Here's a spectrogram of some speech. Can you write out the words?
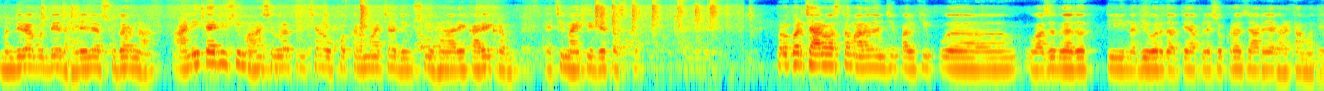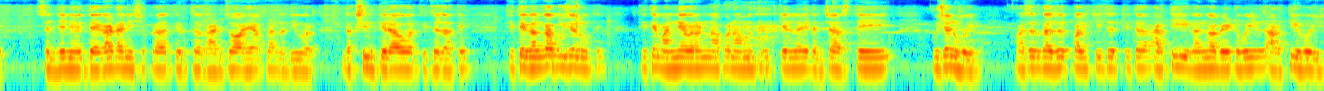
मंदिरामध्ये झालेल्या सुधारणा आणि त्या दिवशी महाशिवरात्रीच्या उपक्रमाच्या दिवशी होणारे कार्यक्रम याची माहिती देत असतो. बरोबर चार वाजता महाराजांची पालखी प- वाजत गाजत ती नदीवर जाते आपल्या शुक्राचार्य घाटामध्ये. संजय विद्या घाट आणि शुक्रातीर्थ घाट जो आहे आपला नदीवर दक्षिण तीरावर तिथे जाते. तिथे गंगापूजन होते. तिथे मान्यवरांना आपण आमंत्रित केलेलं आहे. त्यांच्या हस्ते पूजन होईल. वाजत गाजत पालखीचं तिथं आरती गंगा भेट होईल आरती होईल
